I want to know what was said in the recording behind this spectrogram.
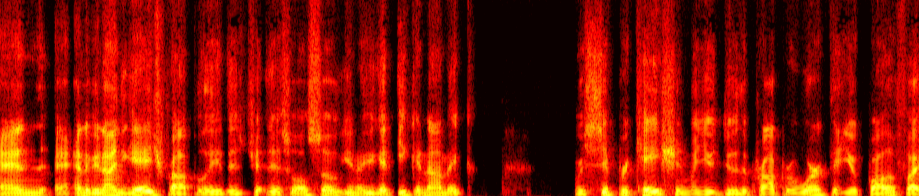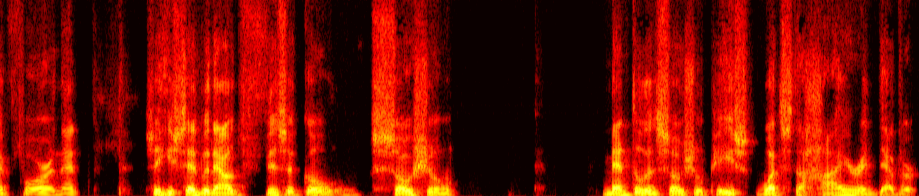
And, and if you're not engaged properly, there's, there's also, you know, you get economic reciprocation when you do the proper work that you're qualified for. And that, so he said, without physical, social, mental and social peace, what's the higher endeavor?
